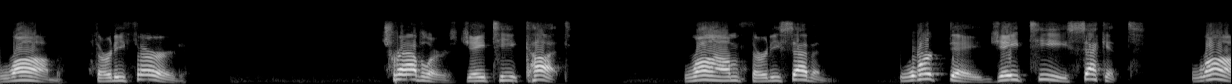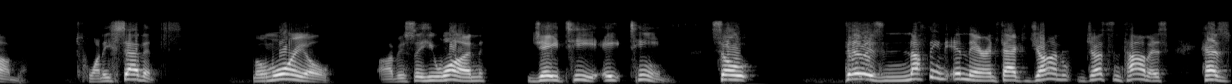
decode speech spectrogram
Rahm, 33rd. Travelers, JT, cut. Rahm, 37. Workday, JT, 2nd. Rahm, 27th. Memorial, obviously he won. JT, 18. So there is nothing in there. In fact, John Justin Thomas has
